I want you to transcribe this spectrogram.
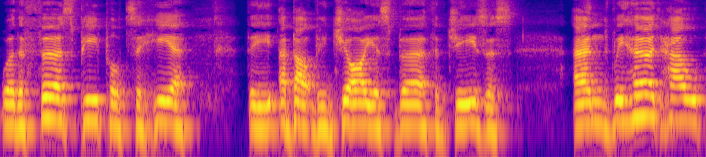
were the first people to hear the about the joyous birth of Jesus. And we heard how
